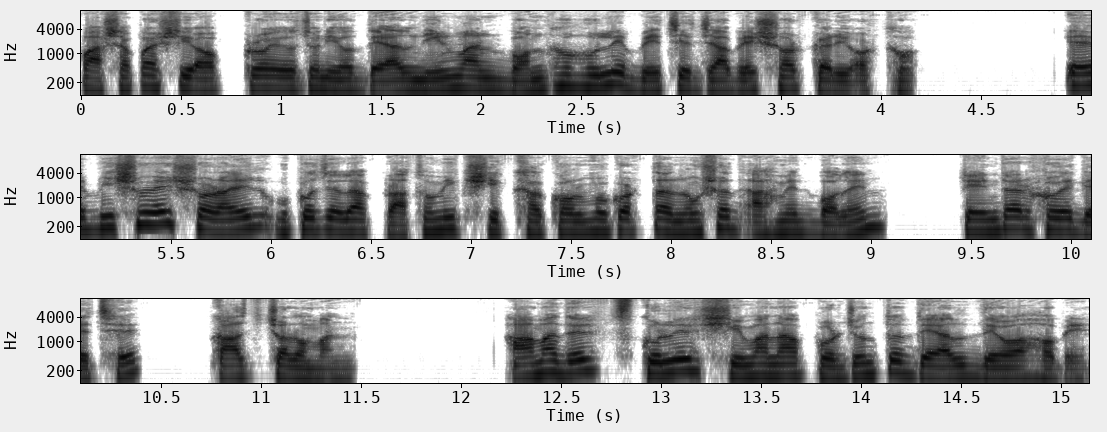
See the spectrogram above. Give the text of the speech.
পাশাপাশি অপ্রয়োজনীয় দেয়াল নির্মাণ বন্ধ হলে বেঁচে যাবে সরকারি অর্থ। এ বিষয়ে সরাইল উপজেলা প্রাথমিক শিক্ষা কর্মকর্তা নৌসাদ আহমেদ বলেন, টেন্ডার হয়ে গেছে, কাজ চলমান। আমাদের স্কুলের সীমানা পর্যন্ত দেয়াল দেওয়া হবে।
